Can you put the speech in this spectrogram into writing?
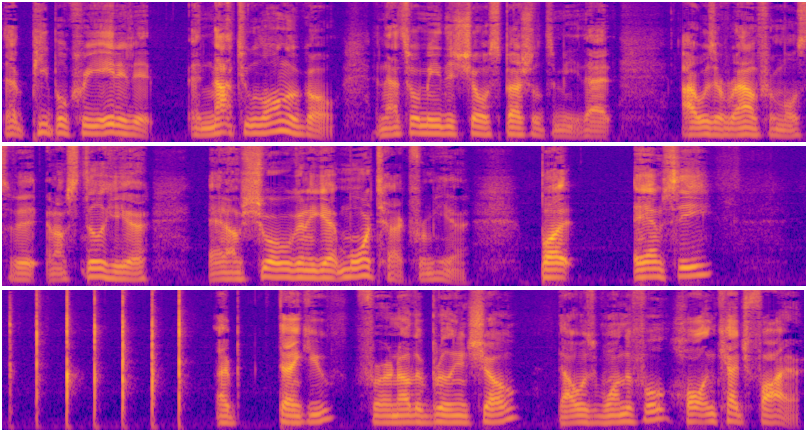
that people created it and not too long ago. And that's what made this show special to me. That I was around for most of it, and I'm still here, and I'm sure we're gonna get more tech from here. But AMC, I thank you for another brilliant show. That was wonderful. Halt and Catch Fire.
